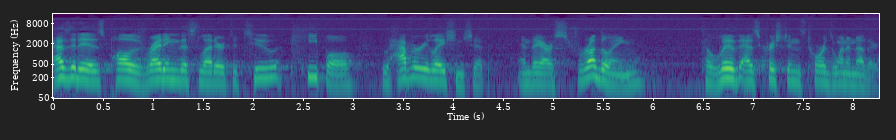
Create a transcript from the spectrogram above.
as it is, Paul is writing this letter to two people who have a relationship and they are struggling to live as Christians towards one another.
